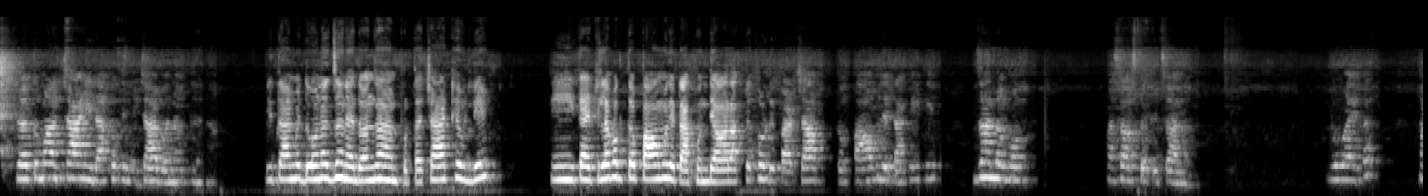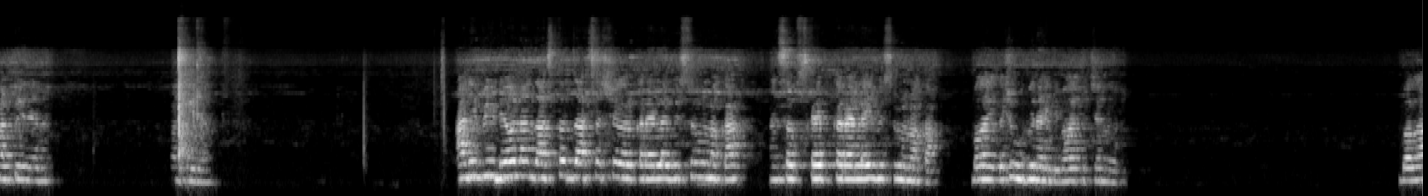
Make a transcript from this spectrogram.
तिला तुम्हाला चहा दाखवते मी चहा बनवते ना. तिथं आम्ही दोनच जण आहे दोन जणांपुरता चहा ठेवली. ती काय तिला फक्त पावमध्ये टाकून द्यावं लागतं थोडीफार चहा फक्त पावमध्ये टाकली की झालं मग. असं असतं तिचं आलं बघू आहे का? मला मला आणि व्हिडिओला जास्तीत जास्त शेअर करायला विसरू नका आणि सबस्क्राईब करायलाही विसरू नका. बघा ही कशी उभी राहिली बघा किचनवर बघा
